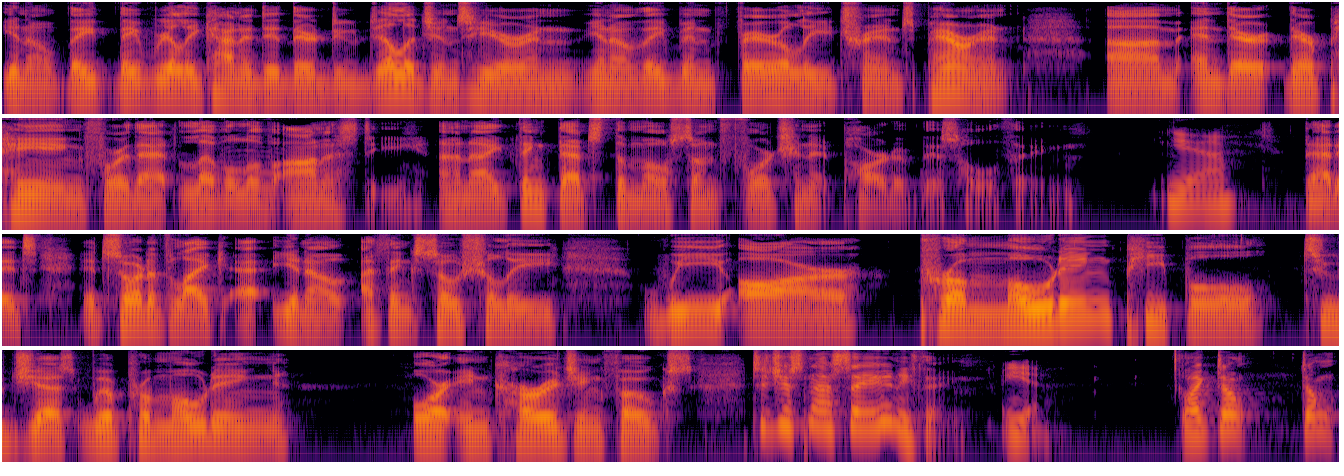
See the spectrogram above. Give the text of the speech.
you know, they they really kind of did their due diligence here, and you know, they've been fairly transparent, um, and they're they're paying for that level of honesty, and I think that's the most unfortunate part of this whole thing Yeah. that it's it's sort of like uh, you know i think socially we are promoting people to just we're promoting or encouraging folks to just not say anything Yeah. like don't don't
